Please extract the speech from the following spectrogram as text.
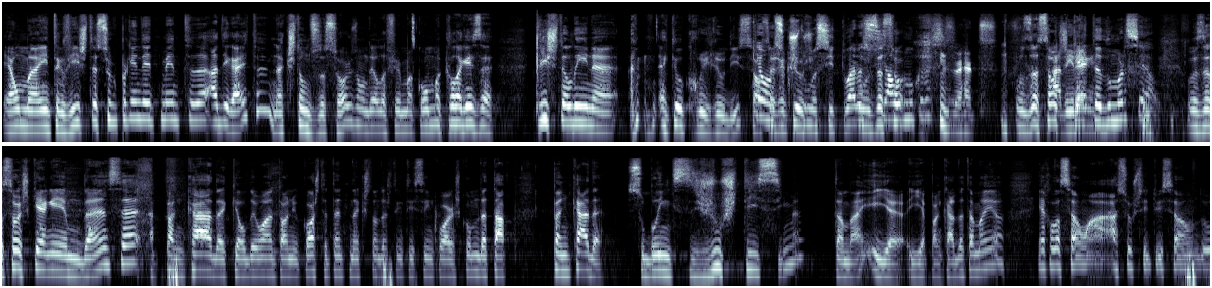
é uma entrevista surpreendentemente à direita, na questão dos Açores, onde ele afirma com uma clareza cristalina aquilo que Rui Rio disse. Que é ou onde seja, se costuma os- situar a os Açores- social-democracia. Exato. Os À Açores direita querem- do Marcelo. os Açores querem a mudança, a pancada que ele deu a António Costa, tanto na questão das 35 horas como da TAP, pancada, sublinhe-se, justíssima também, e a, e a pancada também em relação à, à substituição do,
